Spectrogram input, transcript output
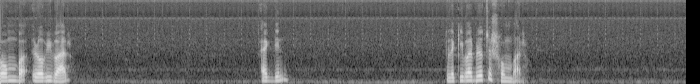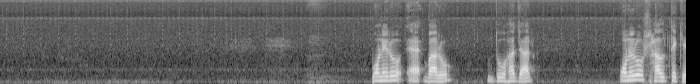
সোমবার রবিবার একদিন। তাহলে কী বার বেরোচ্ছে? সোমবার। পনেরো বারো দু হাজার পনেরো সাল থেকে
